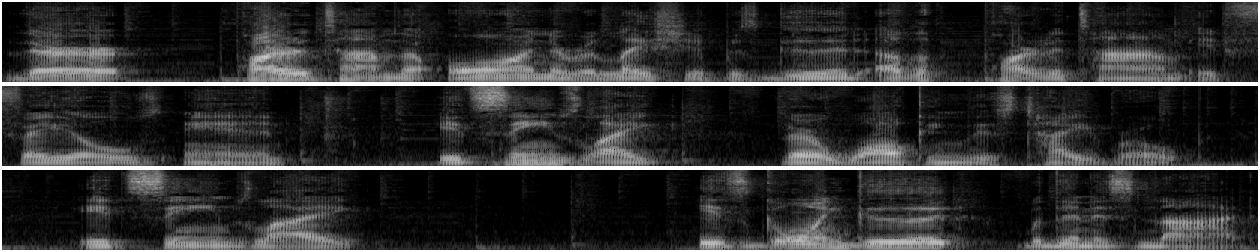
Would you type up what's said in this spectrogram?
they're part of the time they're on, the relationship is good. Other part of the time, it fails, and it seems like they're walking this tightrope. It seems like it's going good, but then it's not.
